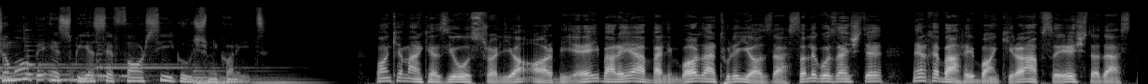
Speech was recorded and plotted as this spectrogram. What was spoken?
شما به SBS فارسی گوش می کنید. بانک مرکزی استرالیا RBA برای اولین بار در طول 11 سال گذشته نرخ بهره بانکی را افزایش داده است.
